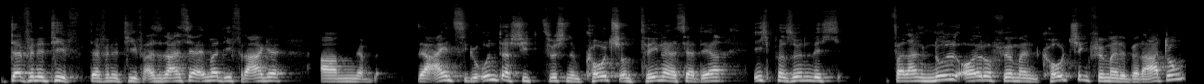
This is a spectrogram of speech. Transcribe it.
Definitiv, definitiv. Also da ist ja immer die Frage, ähm, der einzige Unterschied zwischen einem Coach und Trainer ist ja der, ich persönlich verlange 0 Euro für mein Coaching, für meine Beratung,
